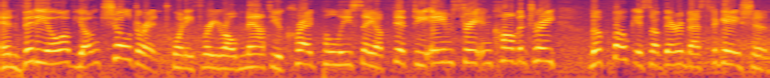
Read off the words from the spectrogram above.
and video of young children. 23 year old Matthew Craig, police say of 50 Ames Street in Coventry, the focus of their investigation.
